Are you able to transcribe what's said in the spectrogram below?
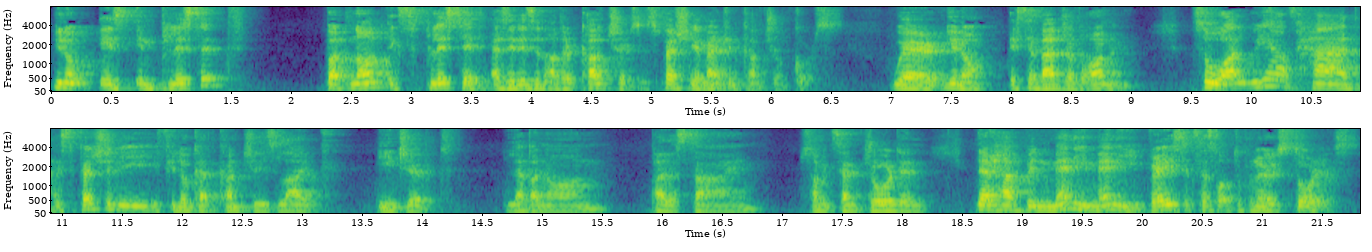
you know, is implicit, but not explicit as it is in other cultures, especially American culture, of course, where you know it's a badge of honor. So while we have had, especially if you look at countries like Egypt, Lebanon, Palestine, to some extent Jordan, there have been many, many very successful entrepreneurial stories.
